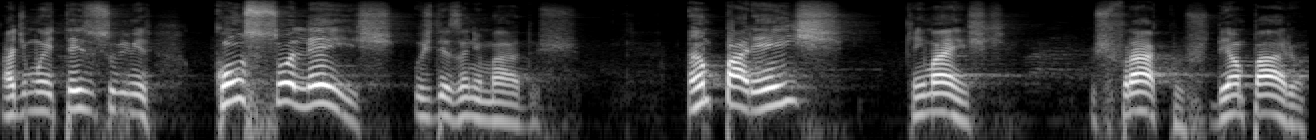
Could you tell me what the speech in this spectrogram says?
Admoeteis os submissos. Consoleis os desanimados. Ampareis, quem mais? Os fracos, dê amparo.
